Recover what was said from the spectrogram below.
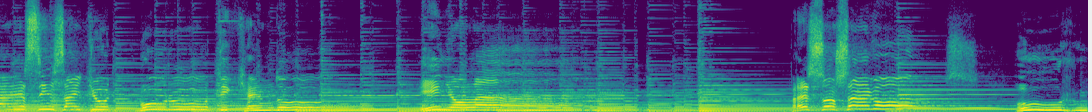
Ja ezin zaitut burutik kendu inola. Preso zagoz urru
